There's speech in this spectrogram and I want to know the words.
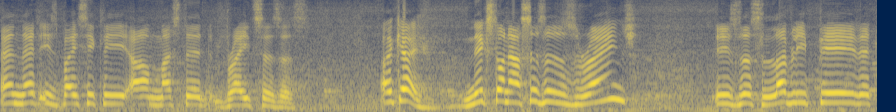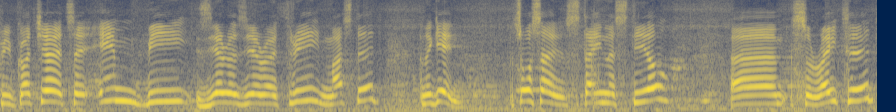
And that is basically our Mustad braid scissors. Okay, next on our scissors range is this lovely pair that we've got here. It's a MB003 Mustad. And again, it's also stainless steel, um, serrated.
